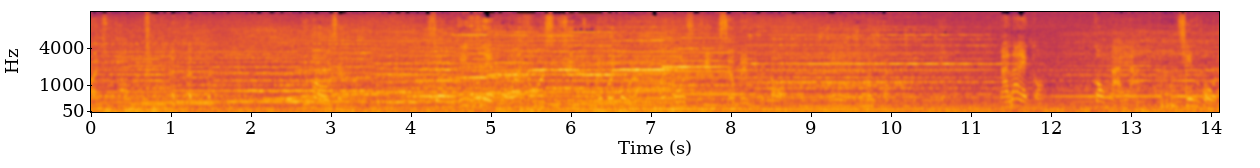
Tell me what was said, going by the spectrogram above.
反省他们。有冇好想啊？上邊我是我多嘅事情仲會會多啦，我多嘅事情上咩唔會多。怎么看？我那係講講捱啊，先好啦，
